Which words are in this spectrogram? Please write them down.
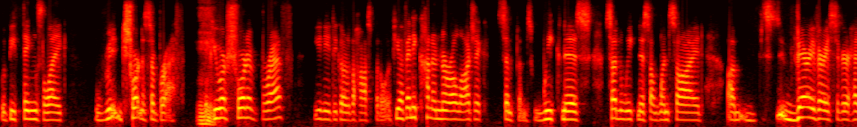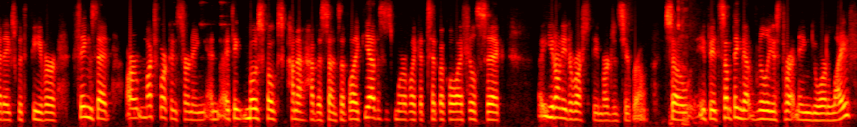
would be things like re- shortness of breath. Mm-hmm. If you are short of breath, you need to go to the hospital. If you have any kind of neurologic symptoms, weakness, sudden weakness on one side, um, very, very severe headaches with fever, things that are much more concerning. And I think most folks kind of have a sense of like, yeah, this is more of like a typical, I feel sick. You don't need to rush to the emergency room. So if it's something that really is threatening your life,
